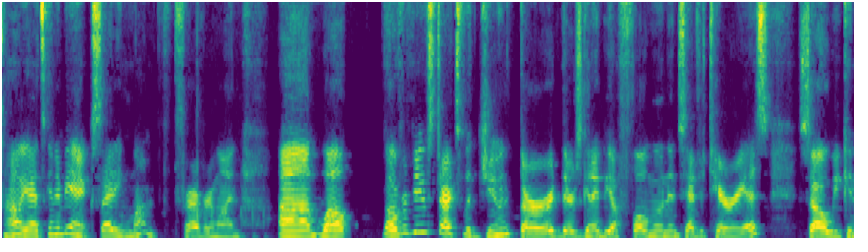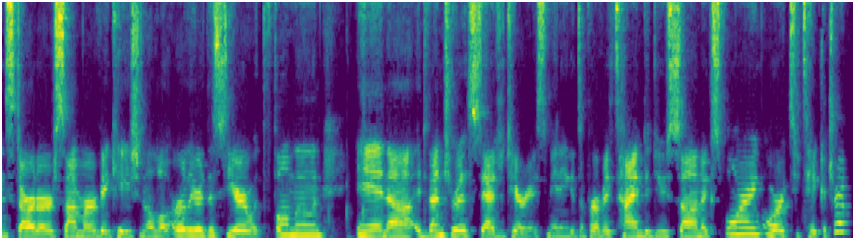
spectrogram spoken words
Oh, yeah, it's going to be an exciting month for everyone. Um, well, the overview starts with June 3rd. There's going to be a full moon in Sagittarius. So we can start our summer vacation a little earlier this year with the full moon in uh, adventurous Sagittarius, meaning it's a perfect time to do some exploring or to take a trip.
